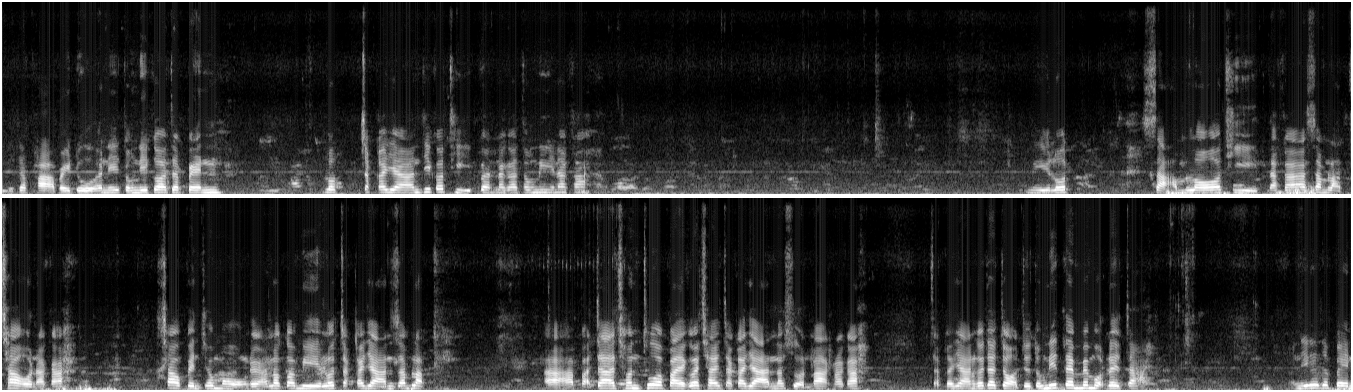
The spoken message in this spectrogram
เดี๋ยวจะพาไปดู อันนี้ตรงนี้ก็จะเป็นรถจักรยานที่ก็ถีบกันนะคะ ตรงนี้นะคะ มีรถสามล้อถีบนะคะสำหรับเช่านะคะ เช่าเป็นชั่วโมงนะคะแล้วก็มีรถจักรยานสำหรับ ประชาชนทั่วไปก็ใช้จักรยานนะส่วนมากนะคะ จักรยานก็จะจอดอยู่ตรงนี้เต็มไปหมดเลยจ้ะอันนี้ก็จะเป็น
